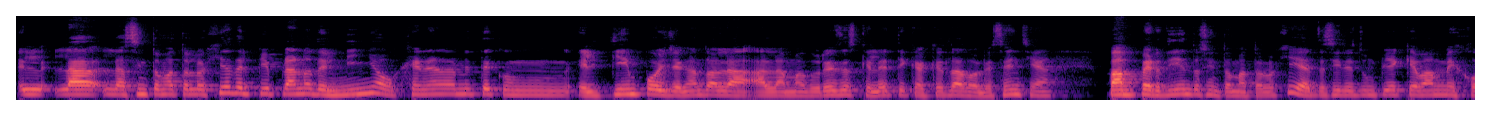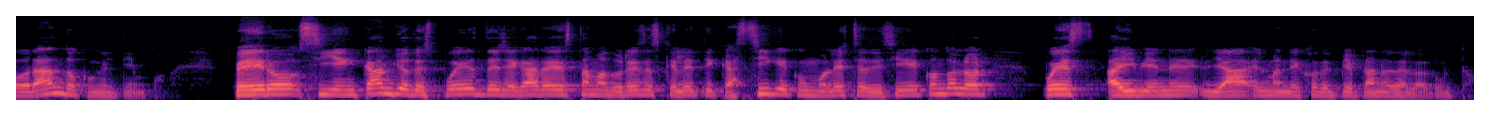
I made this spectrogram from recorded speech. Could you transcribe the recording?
la, sintomatología del pie plano del niño, generalmente con el tiempo y llegando a la, a la madurez esquelética, que es la adolescencia, van perdiendo sintomatología, es decir, es un pie que va mejorando con el tiempo. Pero si en cambio después de llegar a esta madurez esquelética sigue con molestias y sigue con dolor, pues ahí viene ya el manejo del pie plano del adulto.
